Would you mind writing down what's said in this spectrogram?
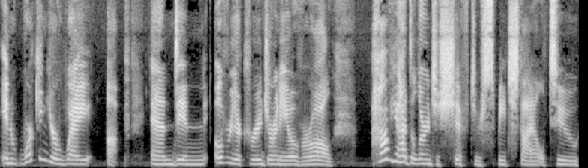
in working your way up and in over your career journey overall, how have you had to learn to shift your speech style to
